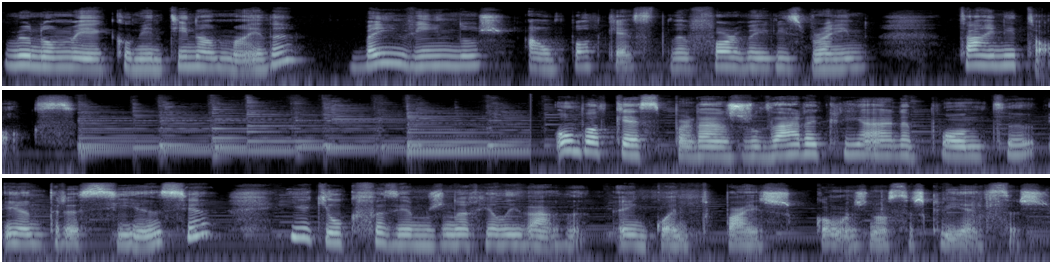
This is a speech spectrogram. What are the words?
o meu nome é Clementina Almeida. Bem-vindos ao podcast da For Babies Brain Tiny Talks. Um podcast para ajudar a criar a ponte entre a ciência e aquilo que fazemos na realidade enquanto pais com as nossas crianças.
